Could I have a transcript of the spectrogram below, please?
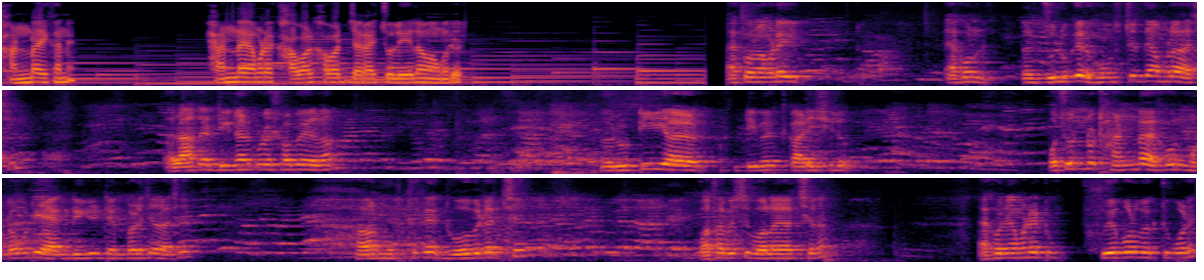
ঠান্ডা এখানে। ঠান্ডায় আমরা খাবার খাবার জায়গায় চলে এলাম আমাদের। এখন আমরা এই এখন জুলুকের হোমস্টেতে আমরা আছি। রাতে ডিনার করে সবে এলাম। রুটি আর ডিমের কারি ছিল। প্রচণ্ড ঠান্ডা, এখন মোটামুটি এক ডিগ্রি টেম্পারেচার আছে। আমার মুখ থেকে ধুয়ো বেরোচ্ছে। কথা বেশি বলা যাচ্ছে না। এখনই আমরা একটু শুয়ে পড়ব একটু পরে।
